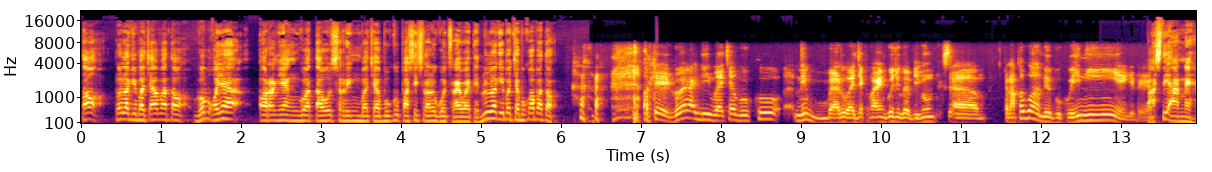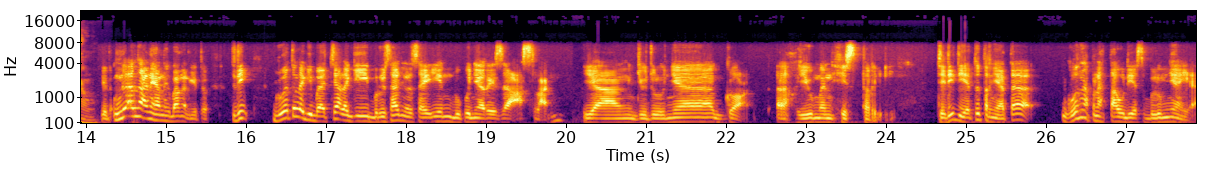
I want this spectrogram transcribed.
Tok, lo lagi baca apa, Tok? Gue pokoknya orang yang gue tahu sering baca buku pasti selalu gue cerewetin. Lo lagi baca buku apa, Tok? Oke, gue lagi baca buku. Ini baru aja kemarin gue juga bingung. Um, kenapa gue ambil buku ini ya gitu ya? Pasti aneh. Gitu. Enggak, enggak aneh-aneh banget gitu. Jadi gue tuh lagi baca, lagi berusaha nyelesain bukunya Reza Aslan yang judulnya God, A Human History. Jadi dia tuh ternyata gue nggak pernah tahu dia sebelumnya ya.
